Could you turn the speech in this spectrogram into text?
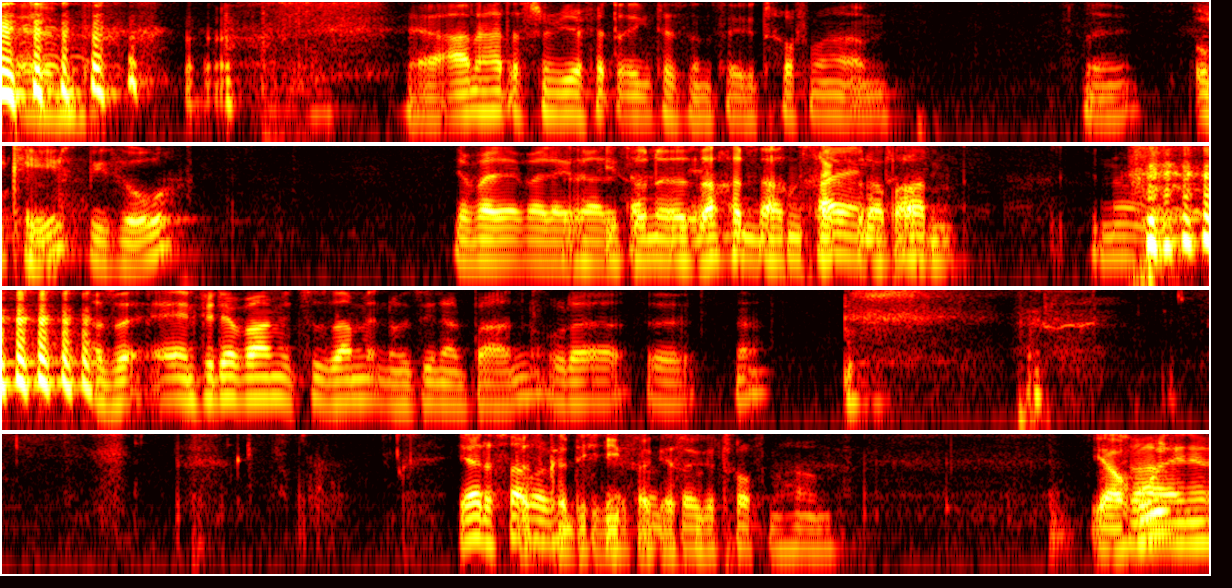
ähm. Ja, Arne hat das schon wieder verdrängt, dass wir uns da getroffen haben. Okay, wieso? Ja, weil, weil er ja, gerade. so eine Sache nach dem Sex oder Baden. Genau. also entweder waren wir zusammen in Neuseeland baden oder. Äh, ne? Ja, das war das aber witzig, ich als wir uns da getroffen haben. Ja, das war eine,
